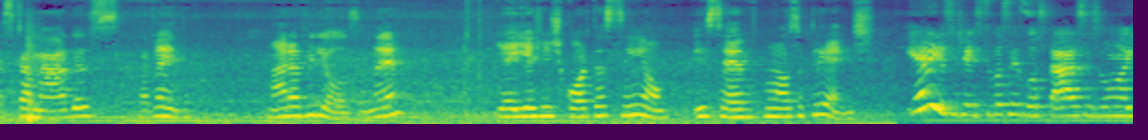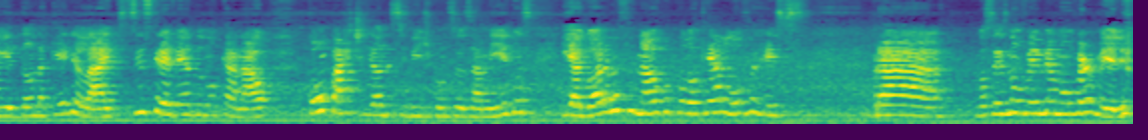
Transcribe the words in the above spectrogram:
As camadas, tá vendo? Maravilhosa, né? E aí a gente corta assim, ó, e serve pro nosso cliente. E é isso, gente. Se vocês gostaram, vocês vão aí dando aquele like, se inscrevendo no canal, compartilhando esse vídeo com seus amigos. E agora no final eu coloquei a luva, gente, pra vocês não verem minha mão vermelha.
